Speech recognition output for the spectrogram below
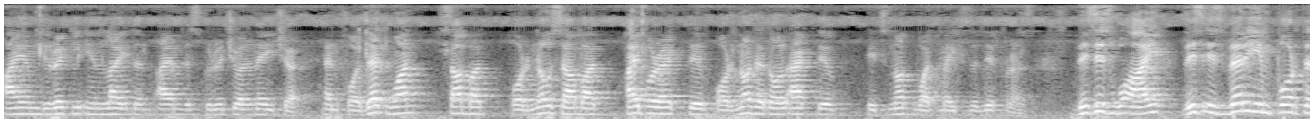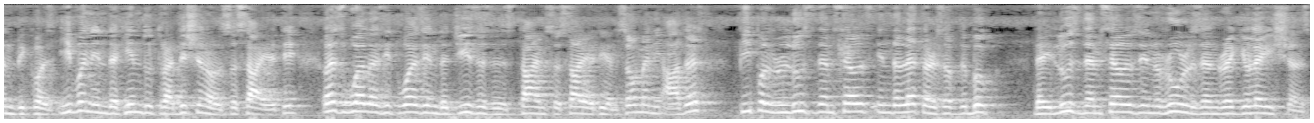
I am directly enlightened. I am the spiritual nature. And for that one, Sabbath or no Sabbath, hyperactive or not at all active, it's not what makes the difference. This is why this is very important because even in the Hindu traditional society, as well as it was in the Jesus' time society and so many others, people lose themselves in the letters of the book. They lose themselves in rules and regulations.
